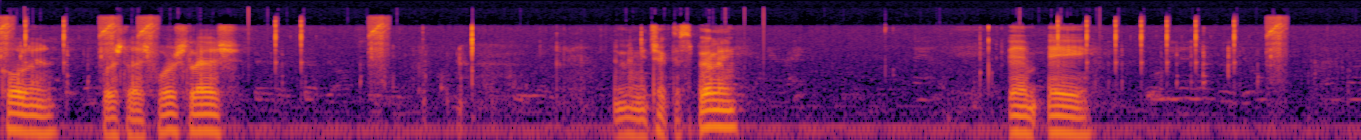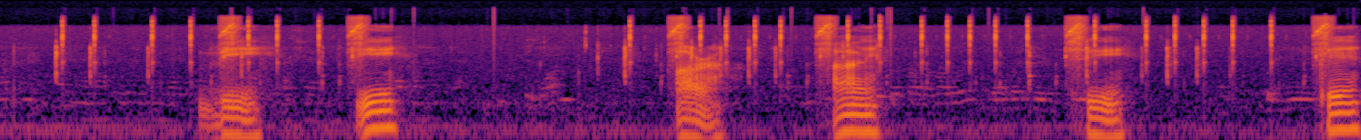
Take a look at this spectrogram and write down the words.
colon forward slash forward slash and let me check the spelling. M A V E R I C K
